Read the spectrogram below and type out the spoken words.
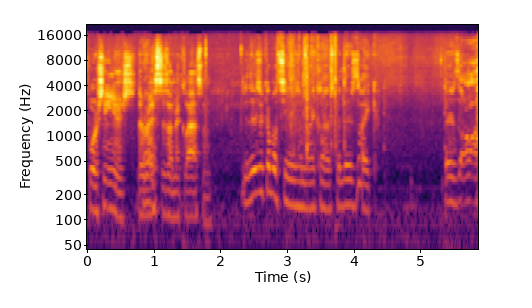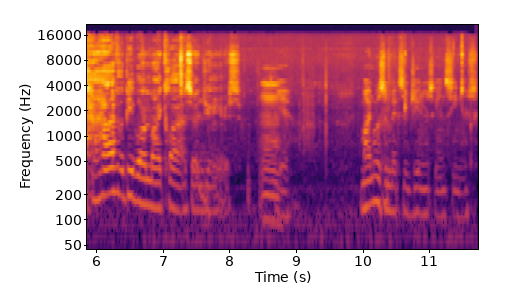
four seniors. The Oh. rest is underclassmen. There's a couple seniors in my class, but there's like, there's all, half of the people in my class are juniors. Mm. Mine was a mix of juniors and seniors.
